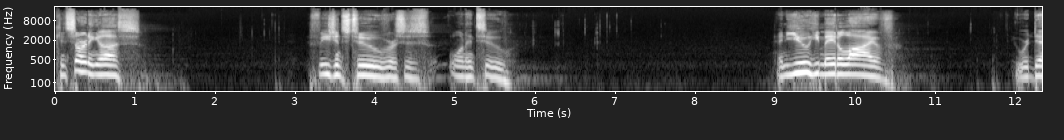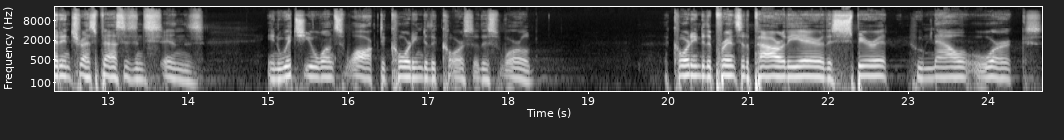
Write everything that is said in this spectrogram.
Concerning us, Ephesians 2, verses 1 and 2. And you he made alive, who were dead in trespasses and sins, in which you once walked according to the course of this world according to the prince of the power of the air, the spirit who now works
